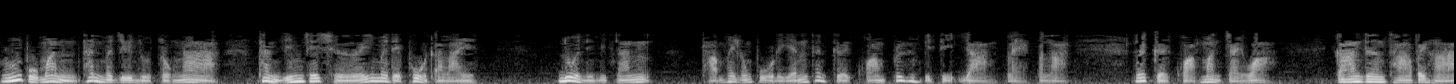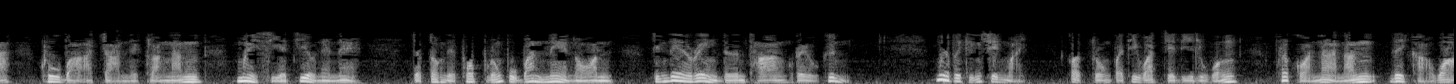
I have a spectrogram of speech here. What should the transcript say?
หลวงปู่มั่นท่านมายืนอยู่ตรงหน้า ท่านยิ้มเฉยๆไม่ได้พูดอะไร ด้วยนิมิตนั้นทำให้หลวงปู่เหรียญท่านเกิดความปลื้มปิติอย่างแปลกประหลาด และเกิดความมั่นใจว่า การเดินทางไปหา ครูบาอาจารย์ในครั้งนั้น ไม่เสียเที่ยวแน่ๆ จะต้องได้พบหลวงปู่บ้านแน่นอน จึงได้เร่งเดินทางเร็วขึ้น เมื่อไปถึงเชียงใหม่ ก็ตรงไปที่วัดเจดีหลวง เพราะก่อนหน้านั้นได้ข่าวว่า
